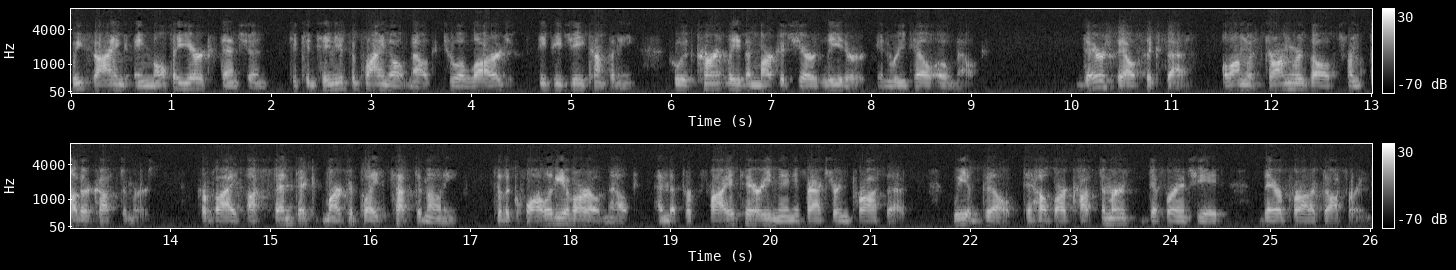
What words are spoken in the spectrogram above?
we signed a multi-year extension to continue supplying oat milk to a large CPG company who is currently the market share leader in retail oat milk. Their sales success, along with strong results from other customers, provide authentic marketplace testimony to the quality of our oat milk and the proprietary manufacturing process we have built to help our customers differentiate their product offerings.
